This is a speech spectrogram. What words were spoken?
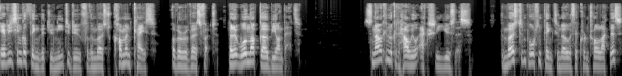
every single thing that you need to do for the most common case of a reverse foot, but it will not go beyond that. So now we can look at how we'll actually use this. The most important thing to know with a control like this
